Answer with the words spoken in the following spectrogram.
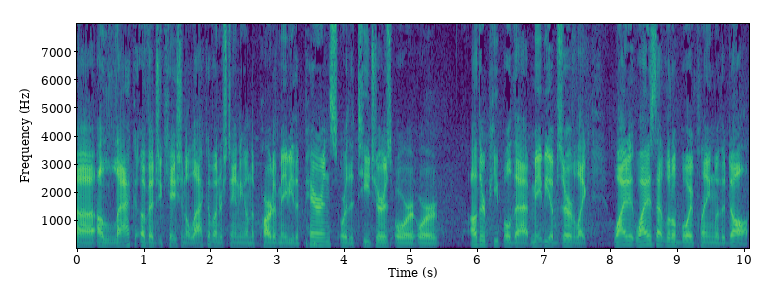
uh, a lack of education, a lack of understanding on the part of maybe the parents or the teachers or or other people that maybe observe like why why is that little boy playing with a doll?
